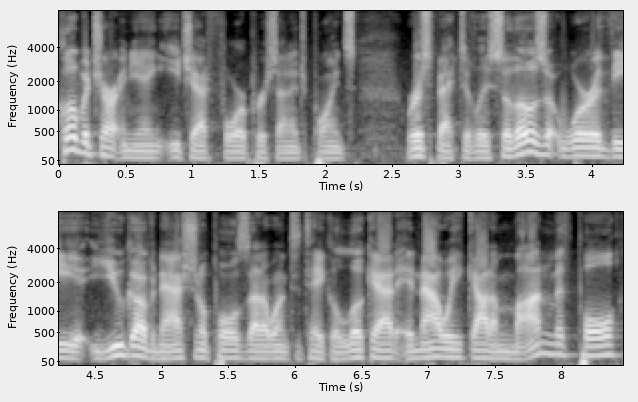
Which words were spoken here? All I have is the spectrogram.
Klobuchar and Yang each at 4 percentage points respectively. So those were the YouGov national polls that I wanted to take a look at. And now we got a Monmouth poll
